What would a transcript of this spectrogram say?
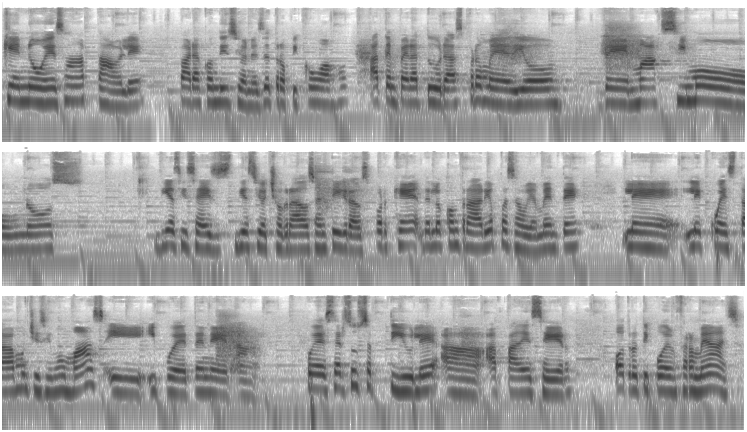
que no es adaptable para condiciones de trópico bajo a temperaturas promedio de máximo unos 16, 18 grados centígrados, porque de lo contrario, pues obviamente le, le cuesta muchísimo más y, puede tener, ah, puede ser susceptible a, padecer otro tipo de enfermedades.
